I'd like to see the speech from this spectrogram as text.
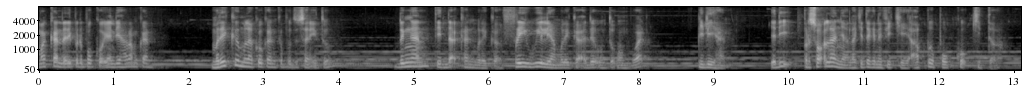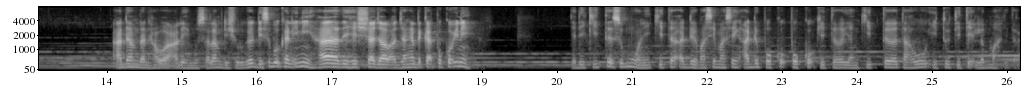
makan daripada pokok yang diharamkan mereka melakukan keputusan itu dengan tindakan mereka. Free will yang mereka ada untuk membuat pilihan. Jadi persoalannya lah kita kena fikir apa pokok kita. Adam dan Hawa alaihi di syurga disebutkan ini hadhihi syajarah. Jangan dekat pokok ini. Jadi kita semua ni kita ada masing-masing ada pokok-pokok kita yang kita tahu itu titik lemah kita.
